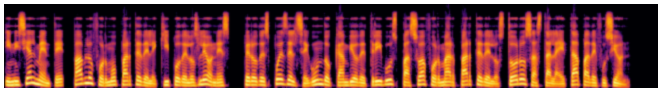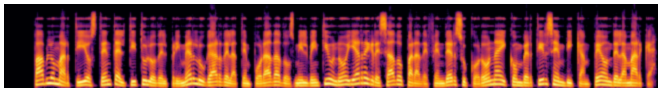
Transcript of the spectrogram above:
Inicialmente, Pablo formó parte del equipo de los Leones, pero después del segundo cambio de tribus pasó a formar parte de los Toros hasta la etapa de fusión. Pablo Martí ostenta el título del primer lugar de la temporada 2021 y ha regresado para defender su corona y convertirse en bicampeón de la marca.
